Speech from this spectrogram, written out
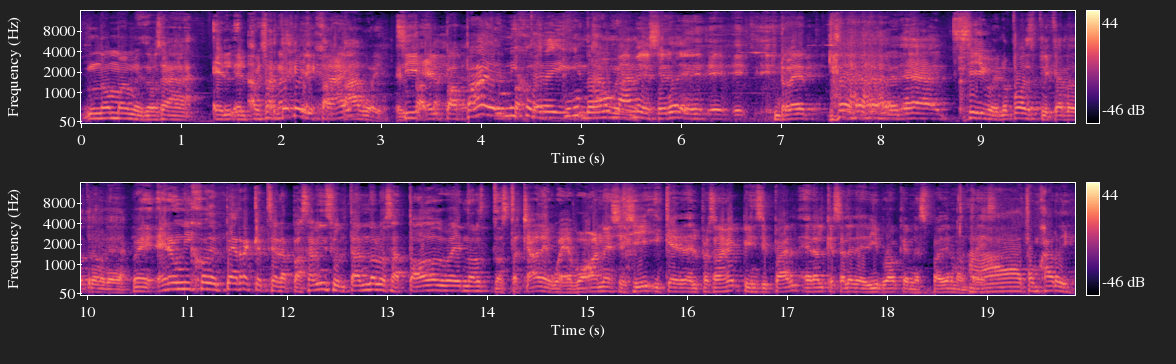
no mames, o sea, el, el personaje de el papá, güey. Sí, el papá era El un hijo de puta, No mames, era. eh, eh, eh, Red. eh, sí, güey, no puedo explicarlo de otra manera. Güey, era un hijo de perra que se la pasaba insultándolos a todos, güey. No los, los tachaba de huevones y así. Y que el personaje principal era el que sale de Eddie Brock en Spider-Man 3. Ah, Tom Hardy.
